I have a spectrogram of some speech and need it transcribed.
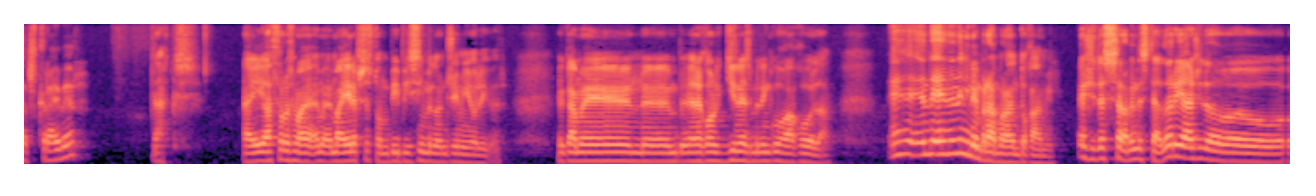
subscriber. Εντάξει. Δηλαδή ο άνθρωπος μα- μα- μαγείρεψε στον BBC με τον Jamie Oliver. Έκαμε ε, ρεκόρ Guinness με την Coca-Cola. Ε, ε, ε, Δεν είναι πράγμα να το κάνει. Έχει 4-5 εστιατόρια, έχει το,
